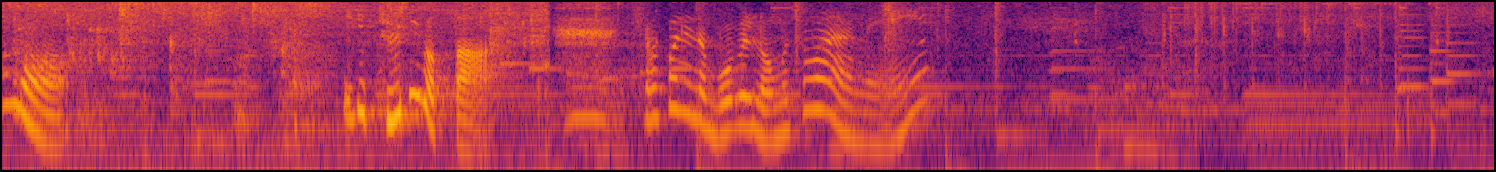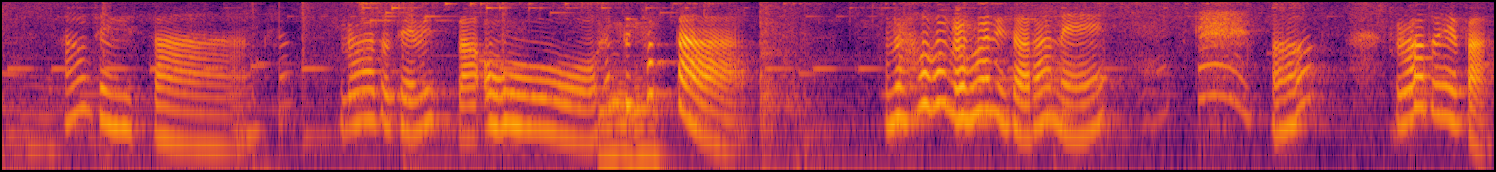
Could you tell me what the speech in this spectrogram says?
어머. 이게 덜 익었다. 여건이는 모빌 너무 좋아하네. 아, 재밌어. 로아도 재밌어. 오, 한 대 쳤다. 로, 로건이 잘하네. 어? 로아도 해봐.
